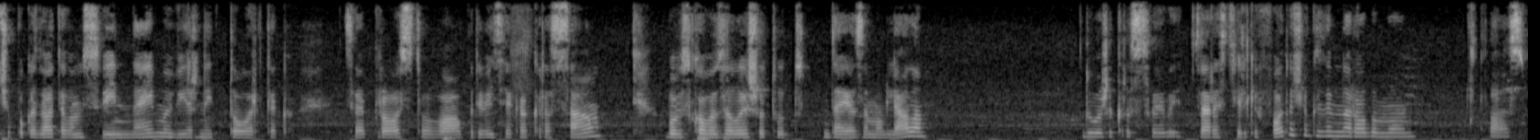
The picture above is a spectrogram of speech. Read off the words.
Хочу показати вам свій неймовірний тортик. Це просто вау. Подивіться, яка краса. Обов'язково залишу тут, де я замовляла. Дуже красивий. Зараз тільки фоточок з ним наробимо. Клас.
